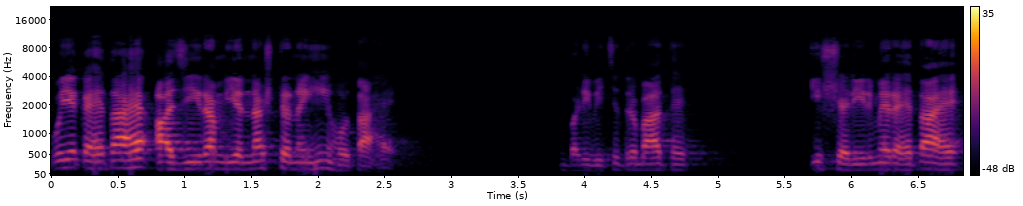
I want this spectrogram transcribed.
वो ये कहता है अजीरम, ये नष्ट नहीं होता है। बड़ी विचित्र बात है। इस शरीर में रहता है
